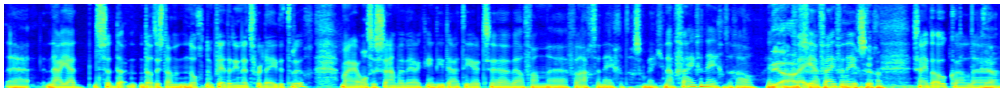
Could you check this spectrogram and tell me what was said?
eh, nou ja, dat is dan nog verder in het verleden terug. Maar onze samenwerking die dateert wel van, van 98 zo'n beetje. Nou, 95 al. hè? Ja, zeker. ja Ik wou net 95 zeggen. zijn we ook al, Ja.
